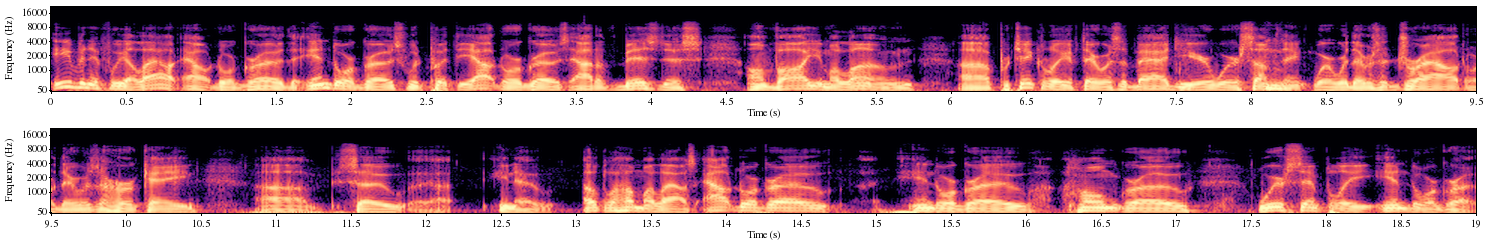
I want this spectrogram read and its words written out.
even if we allowed outdoor grow, the indoor grows would put the outdoor grows out of business on volume alone. Uh, particularly if there was a bad year where something Hmm. where, where there was a drought or there was a hurricane. Um, so uh, you know, Oklahoma allows outdoor grow, indoor grow, home grow. We're simply indoor grow.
